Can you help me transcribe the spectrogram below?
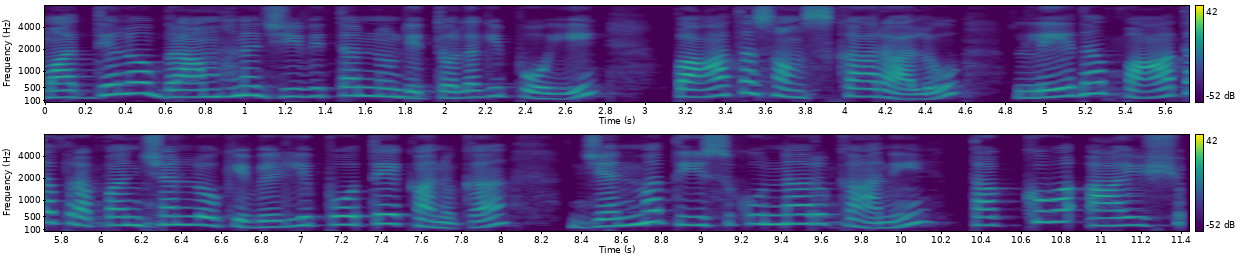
మధ్యలో బ్రాహ్మణ జీవితం నుండి తొలగిపోయి పాత సంస్కారాలు లేదా పాత ప్రపంచంలోకి వెళ్ళిపోతే కనుక జన్మ తీసుకున్నారు కానీ తక్కువ ఆయుష్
